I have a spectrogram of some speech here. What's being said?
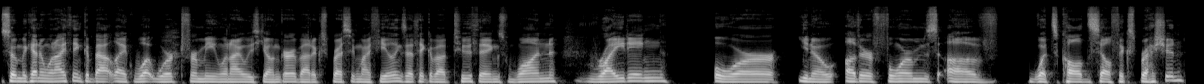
So McKenna, when I think about like what worked for me when I was younger about expressing my feelings, I think about two things. One, writing or, you know, other forms of what's called self-expression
